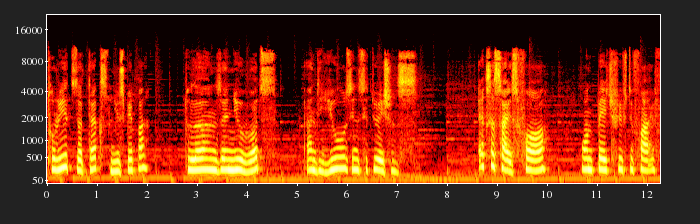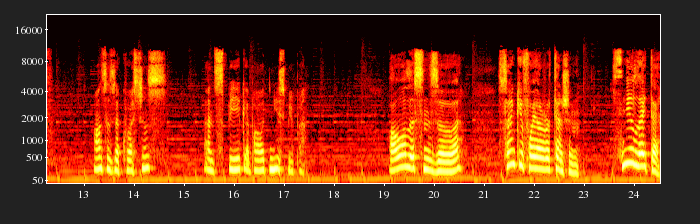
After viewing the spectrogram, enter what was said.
to read the text newspaper, to learn the new words and use in situations. Exercise 4 on page 55. Answer the questions and speak about newspaper. Our is over. Uh, thank you for your attention. See you later.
